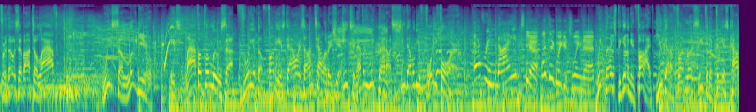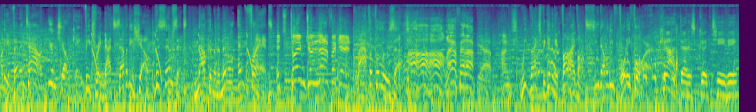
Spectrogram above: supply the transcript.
For those about to laugh, we salute you. It's Laughapalooza, three of the funniest hours on television, each and every weeknight on CW44. Every night? Yeah, I think we could swing that. Weeknights beginning at 5, you got a front row seat for the biggest comedy event in town. You're joking. Featuring That 70s Show, The Simpsons, Malcolm in the Middle, and Friends. It's time to laugh again. Laughapalooza. Ha ha ha! Laugh it up, you punch. Weeknights beginning at 5 on CW44. God, that is good TV.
